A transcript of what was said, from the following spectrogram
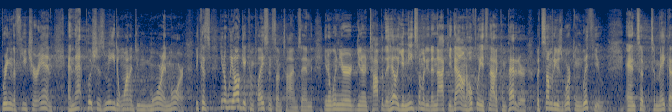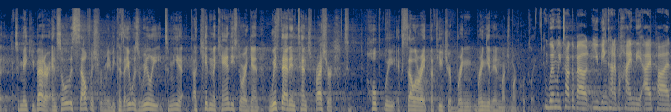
bring the future in. And that pushes me to want to do more and more. Because, you know, we all get complacent sometimes. And, you know, when you're, you know, top of the hill, you need somebody to knock you down. Hopefully it's not a competitor, but somebody who's working with you and to, to, make, a, to make you better. And so it was selfish for me because it was really, to me, a, a kid in a candy store again with that intense pressure to hopefully accelerate the future, bring, bring it in much more quickly. When we talk about you being kind of behind the iPod,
